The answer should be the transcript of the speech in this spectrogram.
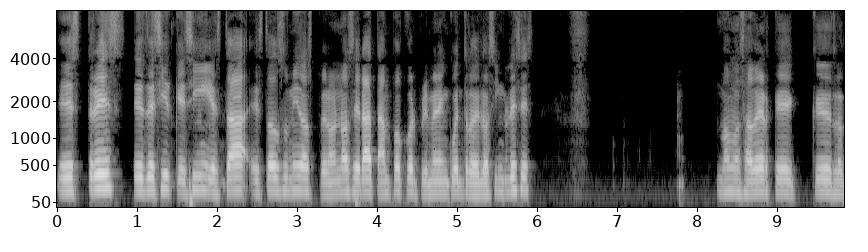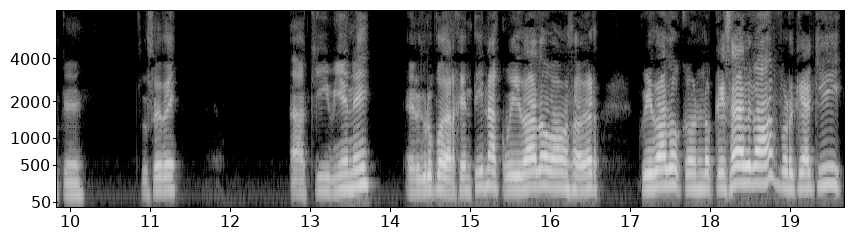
es tres, es decir, que sí está Estados Unidos, pero no será tampoco el primer encuentro de los ingleses. Vamos a ver qué, qué es lo que sucede. Aquí viene el grupo de Argentina. Cuidado, vamos a ver. Cuidado con lo que salga, porque aquí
